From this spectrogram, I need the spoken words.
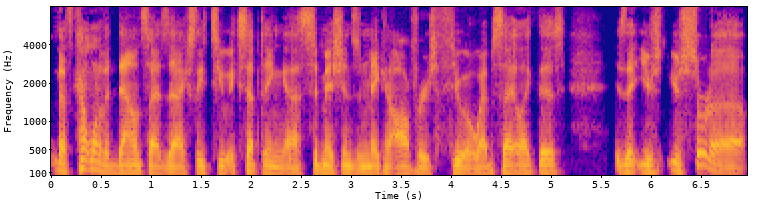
that's kind of one of the downsides actually to accepting uh, submissions and making offers through a website like this is that you're you're sort of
